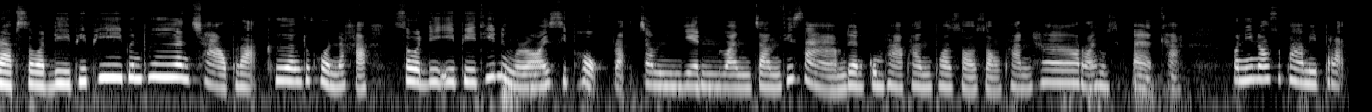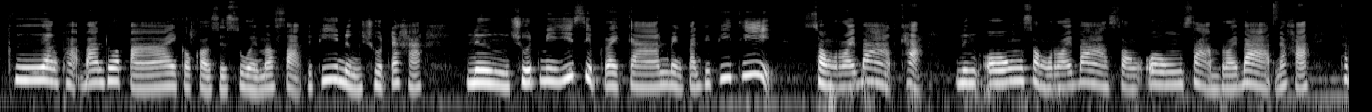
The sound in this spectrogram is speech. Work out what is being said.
กราบสวัสดีพี่ๆเพื่อนๆ ชาวพระเครื่องทุกคนนะคะ สวัสดี EP ที่ 116 ประจำเย็นวันจันทร์ที่ 3 เดือนกุมภาพันธ์พศ 2568 ค่ะ วันนี้น้องสุภามีพระเครื่องพระบ้านทั่วไปเก่าๆสวยๆ มาฝากพี่ๆ1ชุดนะคะ 1 ชุดมี 20 รายการแบ่งปันพี่ๆที่ 200 บาทค่ะ 1 องค์ 200 บาท 2 องค์ 300 บาทนะคะ ถ้า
